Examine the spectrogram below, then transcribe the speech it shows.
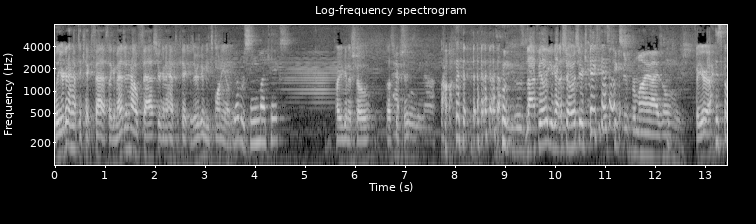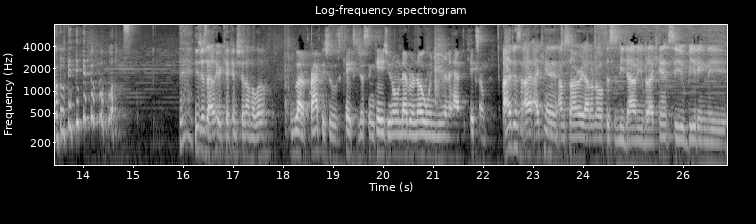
Well, you're gonna have to kick fast. Like, imagine how fast you're gonna have to kick, because there's gonna be 20 of them. You ever seen my kicks? Are you gonna show us your Absolutely not. kicks? Those no, I feel like you gotta show us your kicks. those kicks are for my eyes only. For your eyes only. what? He's just out here kicking shit on the low. You gotta practice those kicks just in case you don't never know when you're gonna have to kick something. I just, I, I can't. I'm sorry. I don't know if this is me doubting you, but I can't see you beating the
